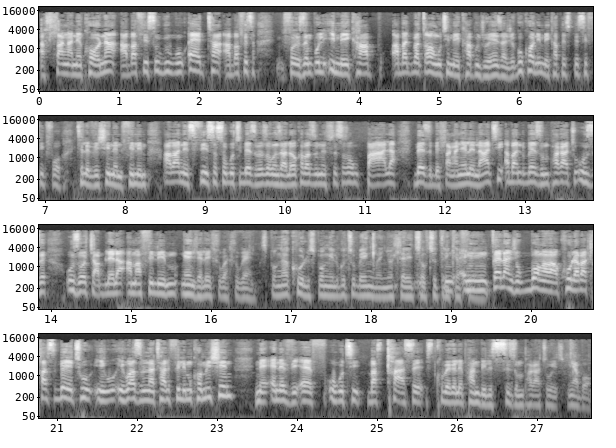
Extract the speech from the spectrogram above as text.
Asihlangane khona abafisa ukuactor abafisa for example i makeup abantu bacabanga ukuthi i makeup nje uyenza nje kukhona i makeup specific for television and film. Abanesifiso sokuthi beze bezokwenza lokho abazonesifiso sokubhala beze behlanganyele nathi abantu beze umphakathi uze uzojabulela amafilimu ngendlela ehlukahlukene. Sibonga kakhulu sibongile ukuthi ube ingcenye ohlele talk to 3 cafe. ngicela nje ukubonga kakhulu abaxhasi bethu i- iKwaZulu Natal Film Commission neNVF ukuthi basixhase siqhubekele phambili sisize umphakathi wethu. Ngiyabonga.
